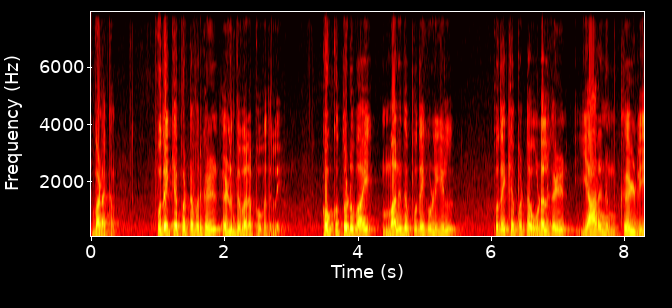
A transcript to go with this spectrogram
வணக்கம். புதைக்கப்பட்டவர்கள் எழுந்து வரப்போவதில்லை கொக்கு தொடுவாய் மனித புதைகுழியில் புதைக்கப்பட்ட உடல்கள் யாரெனும் கேள்வி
